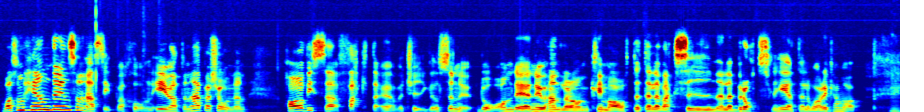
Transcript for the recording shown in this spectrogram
Vad som händer i en sån här situation är ju att den här personen har vissa faktaövertygelser nu då, om det nu handlar om klimatet eller vaccin eller brottslighet eller vad det kan vara. Mm.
